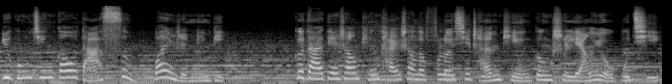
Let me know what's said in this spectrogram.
一公斤高达四五万人民币。各大电商平台上的富勒烯产品更是良莠不齐，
